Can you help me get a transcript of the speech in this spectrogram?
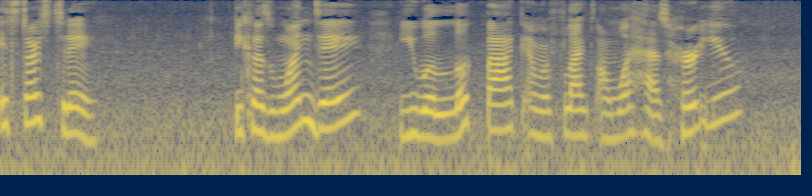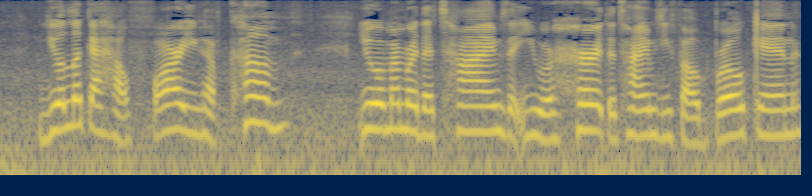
it starts today. Because one day you will look back and reflect on what has hurt you. You'll look at how far you have come You'll remember the times that you were hurt, the times you felt broken,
